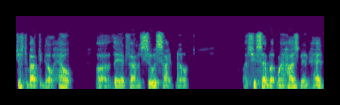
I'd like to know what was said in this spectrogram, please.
just about to go help. Uh, they had found a suicide note. Uh, she said, but my husband had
